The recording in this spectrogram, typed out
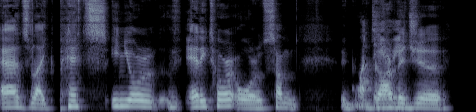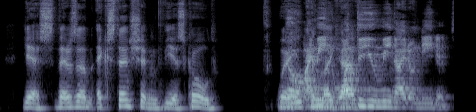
adds like pets in your editor or some What do you mean? garbage. Uh, yes, there's an extension in VS Code where no, you can I mean, like what have do you mean I don't need it?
